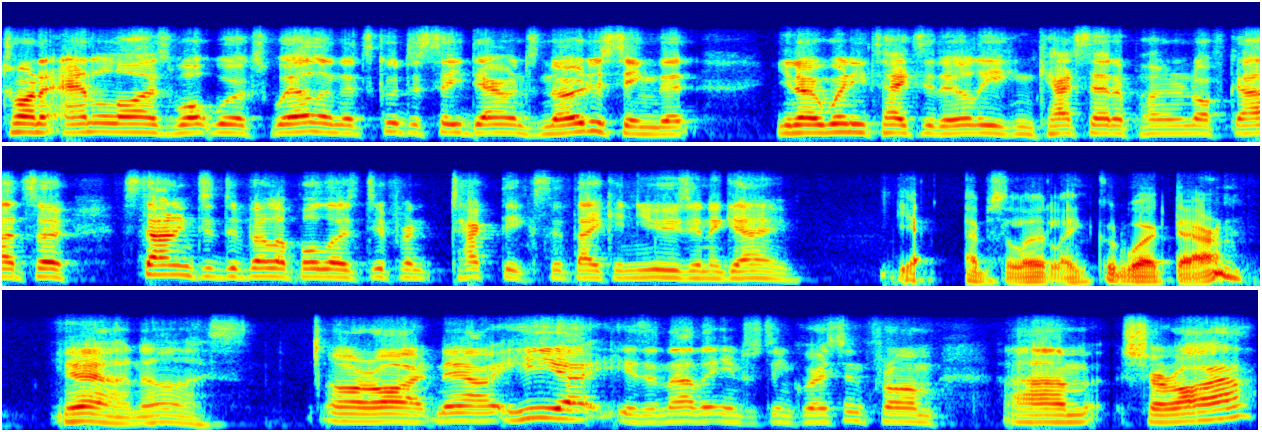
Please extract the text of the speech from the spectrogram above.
trying to analyze what works well. And it's good to see Darren's noticing that you know when he takes it early, he can catch that opponent off guard. So starting to develop all those different tactics that they can use in a game. Yeah, absolutely. Good work, Darren. Yeah, nice. All right. Now here is another interesting question from um, Shariah,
